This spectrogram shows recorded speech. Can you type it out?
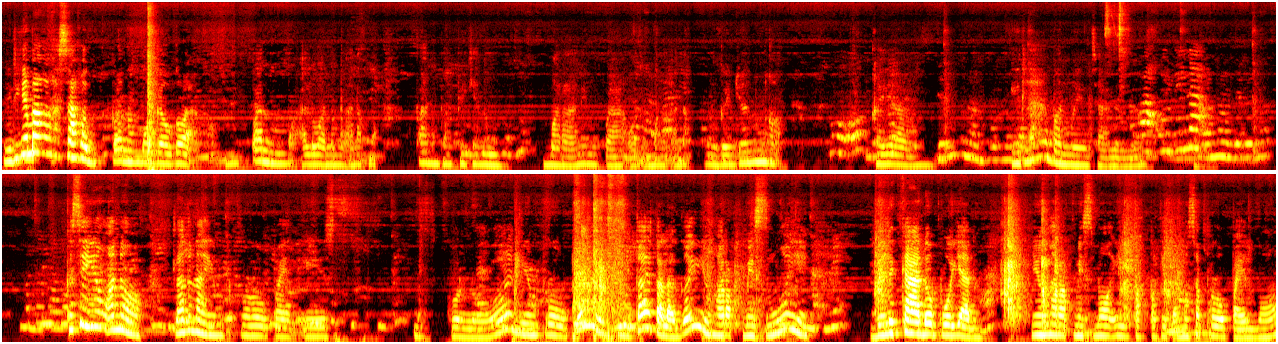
Hindi ka makakasahod. Paano mo gagawa? Paano mo aluan ng mga anak mo? Paano mo bigyan ng maraming baon ng mga anak mo? Ganyan nga. Kaya, ilaban mo yung channel mo. Kasi yung ano, lalo na yung profile is color, yung profile, kita talaga yung harap mismo eh. Delikado po yan. Yung harap mismo ang ipapakita mo sa profile mo.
